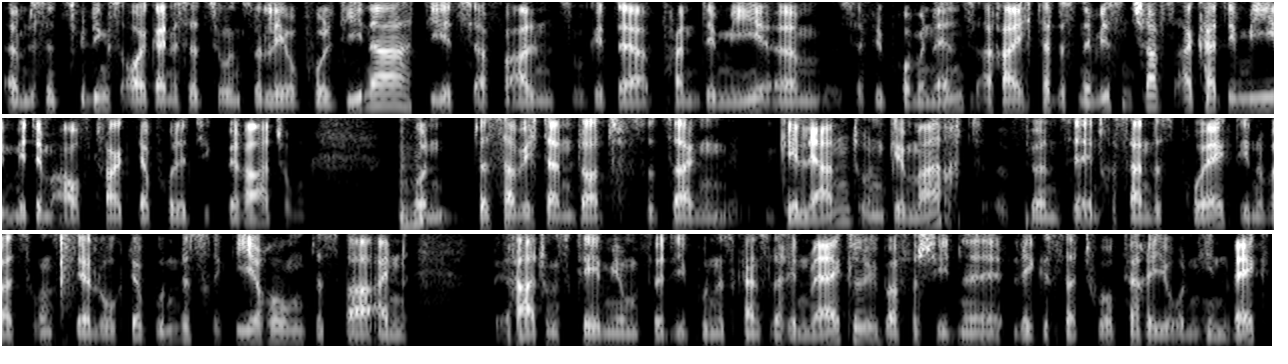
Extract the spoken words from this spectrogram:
ähm, das ist eine Zwillingsorganisation zur Leopoldina, die jetzt ja vor allem im Zuge der Pandemie ähm, sehr viel Prominenz erreicht hat. Das ist eine Wissenschaftsakademie mit dem Auftrag der Politikberatung. Mhm. Und das habe ich dann dort sozusagen gelernt und gemacht für ein sehr interessantes Projekt, Innovationsdialog der Bundesregierung. Das war ein Beratungsgremium für die Bundeskanzlerin Merkel über verschiedene Legislaturperioden hinweg,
